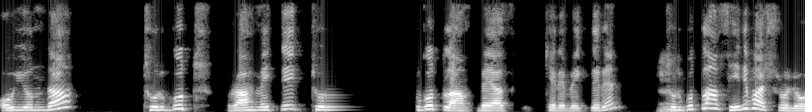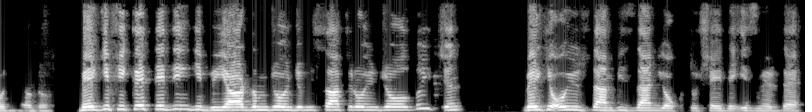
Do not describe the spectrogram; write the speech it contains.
oyunda Turgut, rahmetli Turgut'la Beyaz Kelebeklerin Hı. Turgut'la Feri başrolü oynuyordu. Belki Fikret dediğin gibi yardımcı oyuncu, misafir oyuncu olduğu için belki o yüzden bizden yoktu şeyde İzmir'de,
